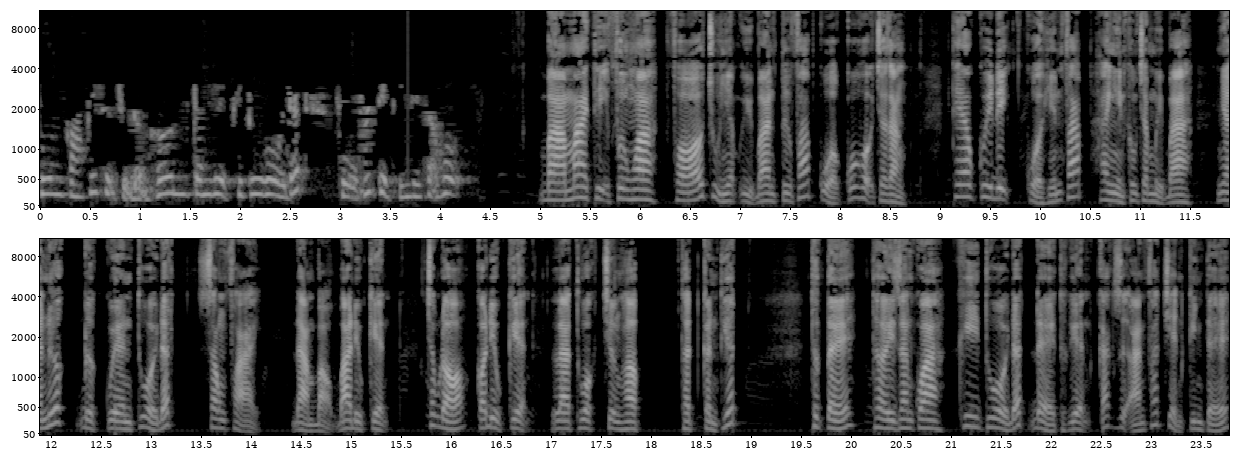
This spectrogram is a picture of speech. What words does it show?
phương có cái sự chủ động hơn trong việc khi thu hồi đất phụ phát triển kinh tế xã hội. Bà Mai Thị Phương Hoa, Phó chủ nhiệm Ủy ban Tư pháp của Quốc hội cho rằng, theo quy định của Hiến pháp 2013, nhà nước được quyền thu hồi đất song phải đảm bảo 3 điều kiện, trong đó có điều kiện là thuộc trường hợp thật cần thiết. Thực tế, thời gian qua, khi thu hồi đất để thực hiện các dự án phát triển kinh tế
